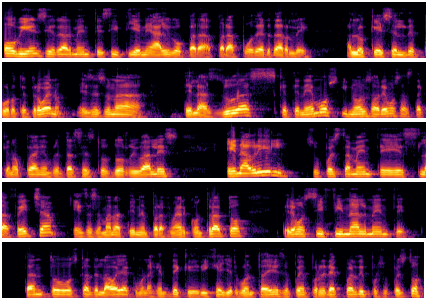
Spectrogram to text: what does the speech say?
o bien si realmente sí tiene algo para, para poder darle a lo que es el deporte. Pero bueno, esa es una de las dudas que tenemos y no lo sabremos hasta que no puedan enfrentarse estos dos rivales. En abril, supuestamente es la fecha. Esta semana tienen para firmar el contrato. Veremos si finalmente tanto Oscar de la Hoya como la gente que dirige a Yerbonta Davis se pueden poner de acuerdo y por supuesto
